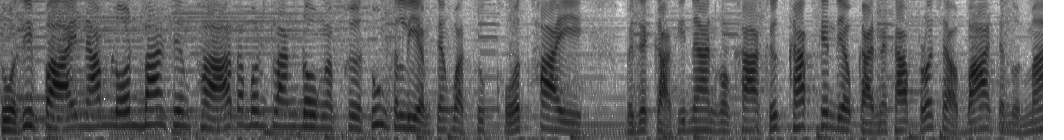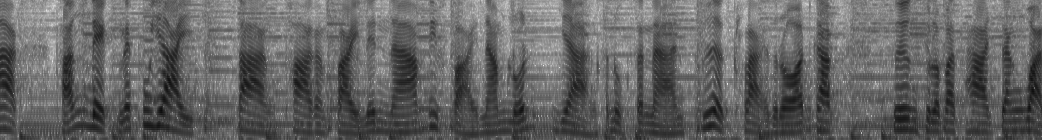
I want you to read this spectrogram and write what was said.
ส่วนที่ฝายน้ำล้นบ้านเชียงผาตำบลกลางดงอำเภอทุ่งเสลี่ยมจังหวัดสุขโขทัยบรรยากาศที่น่านค่อนข้างคึกคักเช่นเดียวกันนะครับ เพราะชาวบ้านจำนวนมาก ทั้งเด็กและผู้ใหญ่ต่างพากันไปเล่นน้ำที่ฝายน้ำล้นอย่างสนุกสนานเพื่อคลายร้อนครับ ซึ่งชลประทานจังหวัด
